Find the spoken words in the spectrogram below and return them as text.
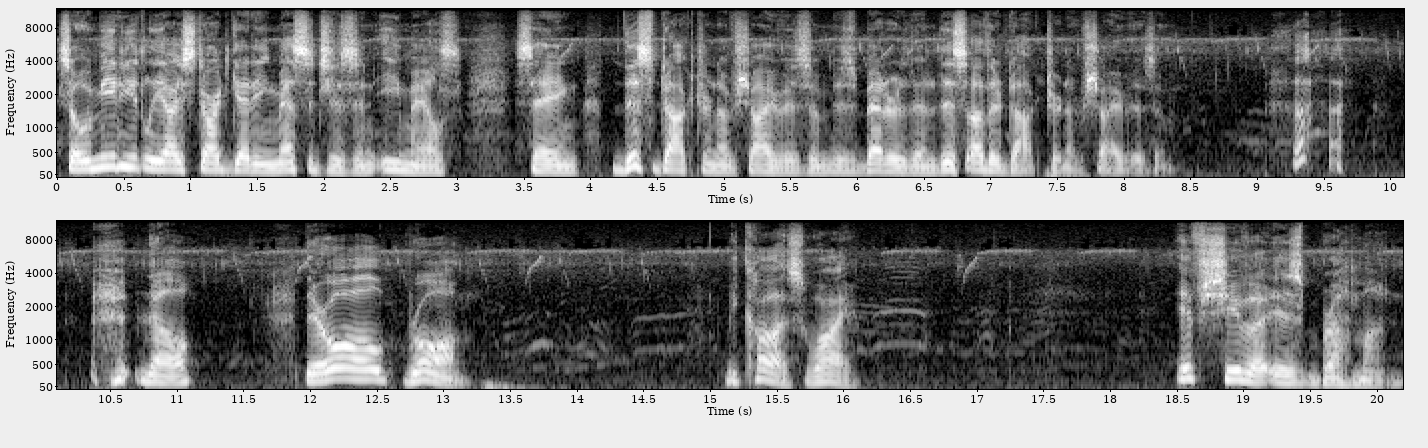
So immediately I start getting messages and emails saying, this doctrine of Shaivism is better than this other doctrine of Shaivism. no, they're all wrong. Because, why? If Shiva is Brahman,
